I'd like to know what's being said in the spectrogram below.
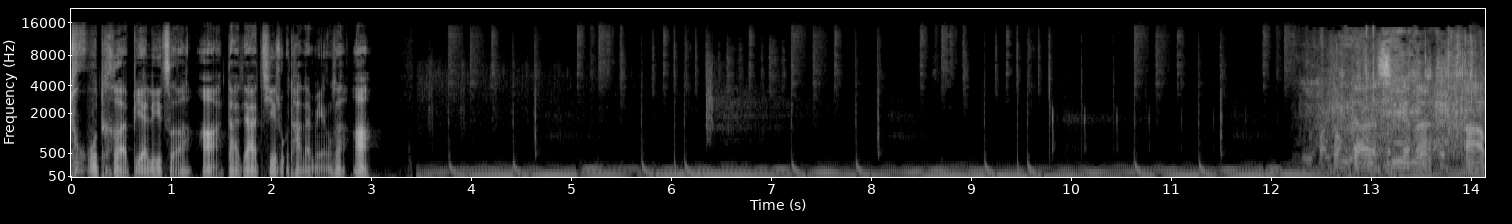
图特别利泽啊，大家记住他的名字啊。Смена а,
